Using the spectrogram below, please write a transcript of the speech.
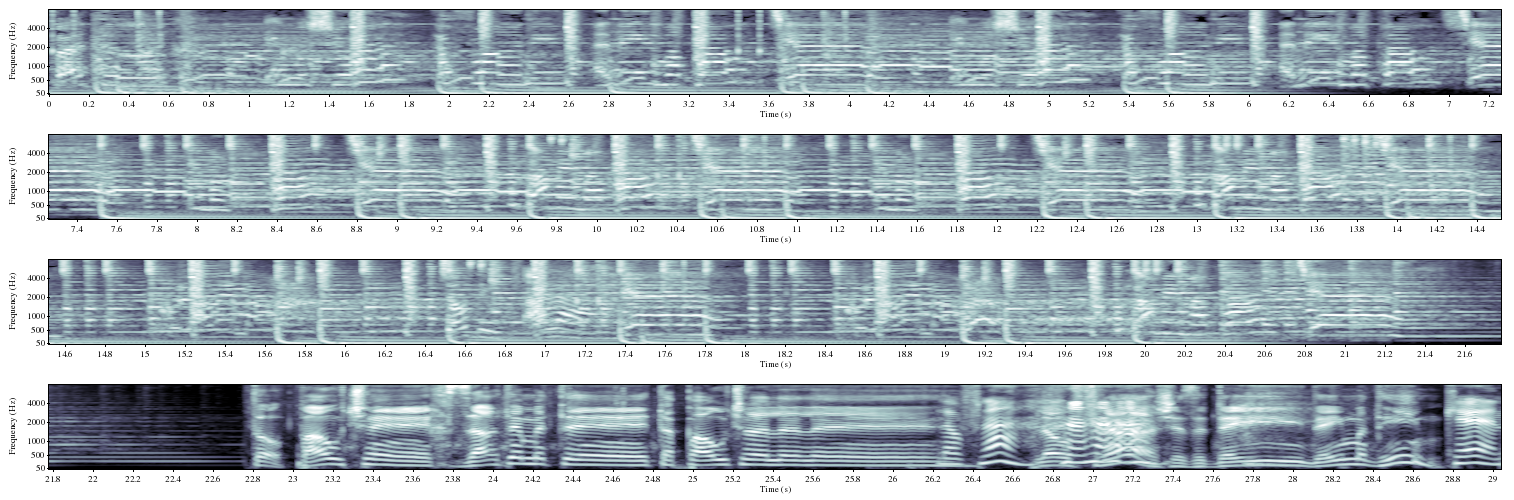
but טוב, פאוץ', אה, החזרתם את, אה, את הפאוץ' ל- לאופנה. לאופנה, שזה די, די מדהים. כן.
